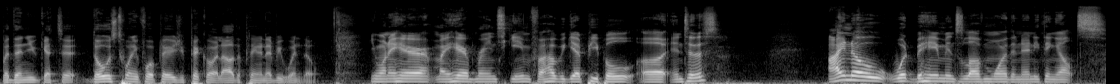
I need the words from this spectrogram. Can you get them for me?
But then you get to those 24 players you pick are allowed to play in every window. You want to hear my harebrained scheme for how we get people uh, into this? I know what Bahamians love more than anything else.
